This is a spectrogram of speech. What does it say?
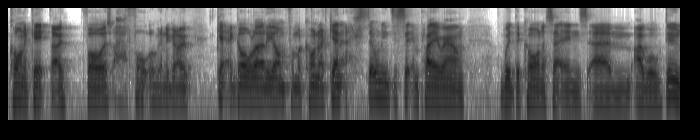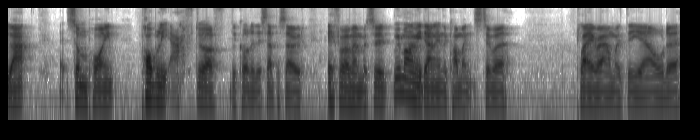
Corner kick, though, forwards. Oh, I thought we were going to go get a goal early on from a corner. Again, I still need to sit and play around with the corner settings. Um, I will do that at some point, probably after I've recorded this episode, if I remember. So remind me down in the comments to uh, play around with the uh, older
